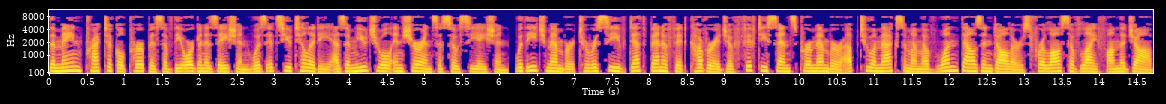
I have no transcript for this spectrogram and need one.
the main practical purpose of the organization was its utility as a mutual insurance association, with each member to receive death benefit coverage of 50 cents per member up to a maximum of $1,000 for loss of life on the job job.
